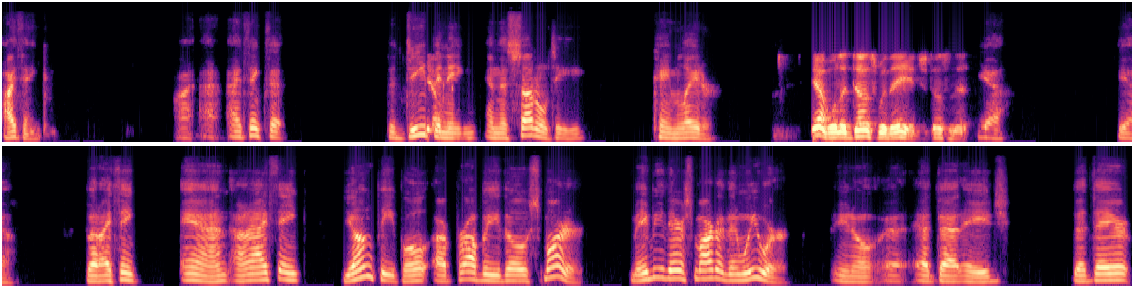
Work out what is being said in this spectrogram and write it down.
I think. I, I think that the deepening yeah. and the subtlety came later. Yeah, well, it does with age, doesn't it? Yeah. Yeah. But I think, and, and I think young people are probably, though, smarter. Maybe they're smarter than we were, you know, at that age, that they're,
